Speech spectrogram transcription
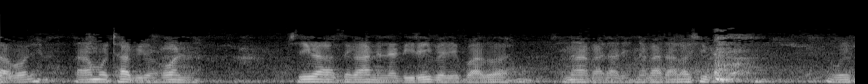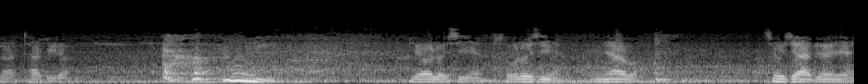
တာပေါ့လေဒါမှမဟုတ်ထပ်ပြီးတော့ဟောနေတာ ရှိကစကားနဲ့လည်းဒီရိပ်ပဲတွေပါသွားနာဂါတာတွေနဂါတာတော့ရှိပါဝိကထားပြီးတော့ပြောလို့ရှိရင်ဆိုလို့ရှိရင်အများပေါ့ရှုချပြောရင်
